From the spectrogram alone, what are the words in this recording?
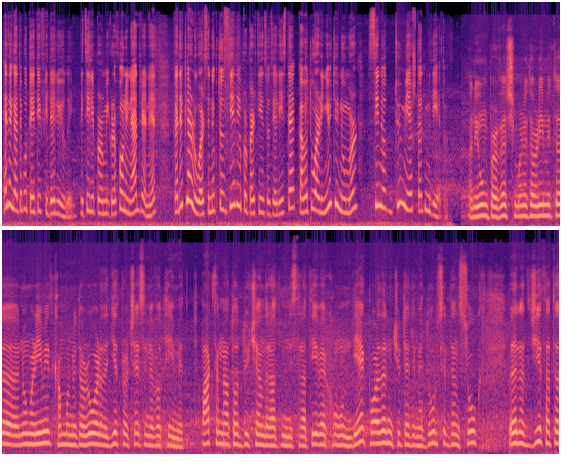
edhe nga deputeti Fidel Ylli, i cili për mikrofonin e Adrianet ka deklaruar se në këto zgjedhje për Partinë Socialiste ka votuar i njëjti numër si në dy mijë e shtatëmbëdhjetë. Tani unë përveç monitorimit të numërimit kam monitoruar edhe gjithë procesin e votimit, të paktën në ato dy qendra administrative ku unë ndjek, po edhe në qytetin e Durrësit dhe në Sukth dhe në të gjithë atë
